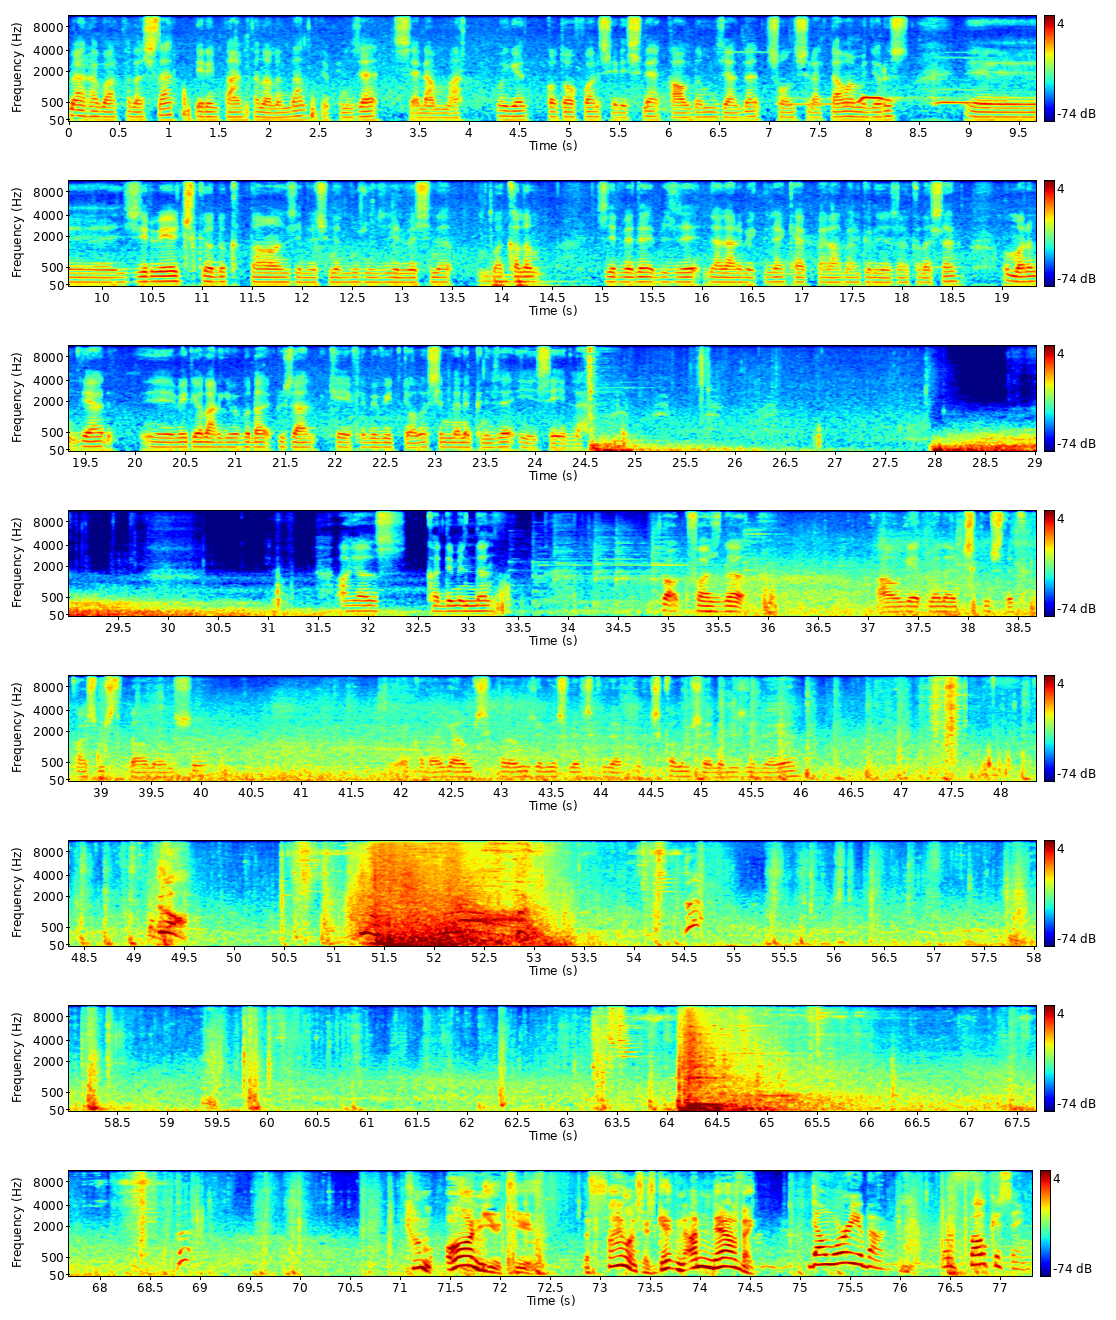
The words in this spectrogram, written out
Merhaba arkadaşlar, Dream Time kanalından hepinize selamlar. Bugün God of War serisine kaldığımız yerden son sürat devam ediyoruz. Ee, zirveye çıkıyorduk, dağın zirvesine, buzun zirvesine. Bakalım zirvede bizi neler bekleyecek hep beraber göreceğiz arkadaşlar. Umarım diğer e, videolar gibi bu da güzel, keyifli bir video olur. Şimdiden hepinize iyi seyirler. Ayaz kadiminden çok fazla kavga etmeden çıkmıştık, kaçmıştık daha doğrusu. Buraya kadar gelmiştik, kanalın zirvesine çıkacaktık. Çıkalım şöyle bir zirveye. Come on, you two. The silence is getting unnerving. Don't worry about it. We're focusing.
